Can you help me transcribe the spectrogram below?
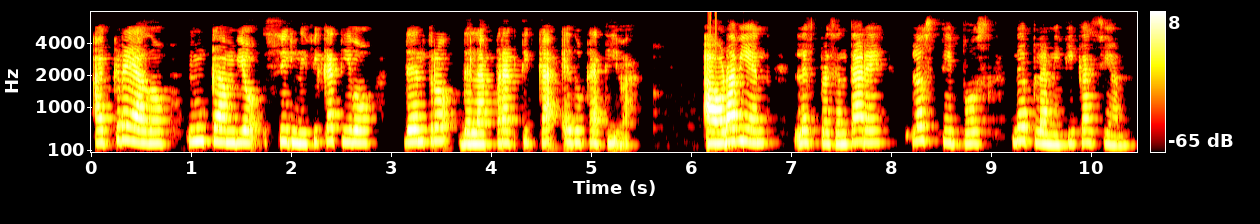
ha creado un cambio significativo dentro de la práctica educativa. Ahora bien, les presentaré los tipos de planificación.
